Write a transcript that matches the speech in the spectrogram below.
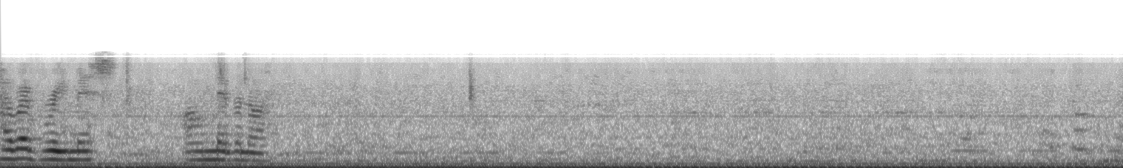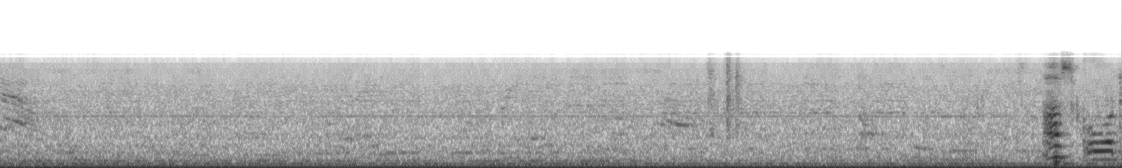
however he missed, I'll never know. I scored.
